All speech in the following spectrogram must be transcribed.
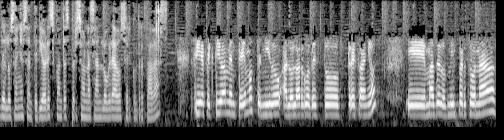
de los años anteriores? ¿Cuántas personas han logrado ser contratadas? Sí, efectivamente, hemos tenido a lo largo de estos tres años eh, más de 2.000 personas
